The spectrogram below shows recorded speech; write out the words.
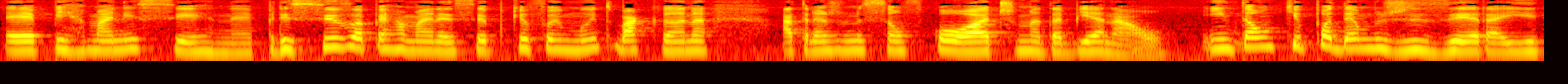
é, permanecer, né? Precisa permanecer porque foi muito bacana, a transmissão ficou ótima da Bienal. Então, o que podemos dizer aí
